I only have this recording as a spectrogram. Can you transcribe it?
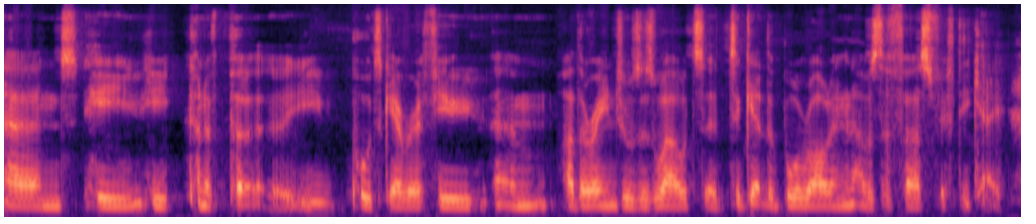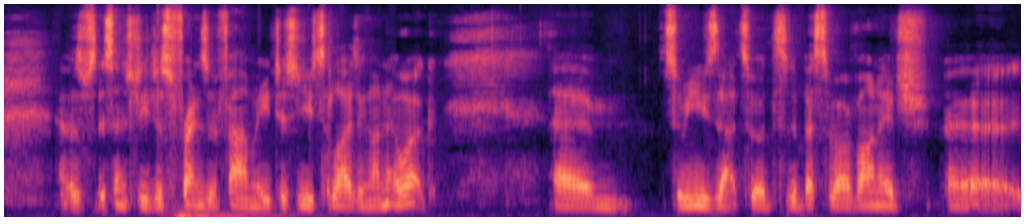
and he he kind of put he pulled together a few um, other angels as well to, to get the ball rolling. And that was the first 50k. It was essentially just friends and family just utilizing our network. Um, so we use that to, to the best of our advantage. Uh,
